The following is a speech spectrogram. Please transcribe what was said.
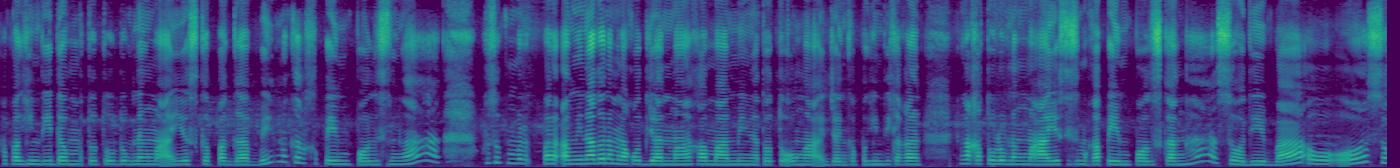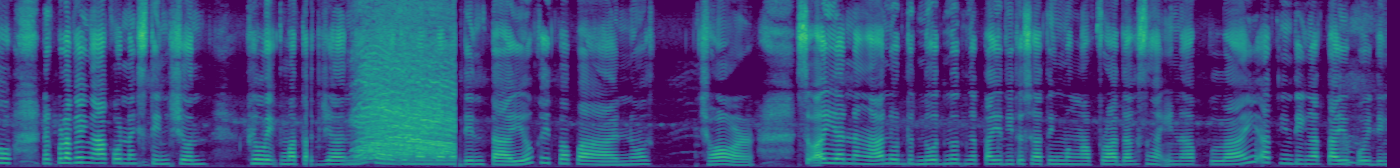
kapag hindi daw matutulog ng maayos kapag gabi, magkaka-pimples nga. Gusto para aminado naman ako diyan mga kamami na totoo nga diyan kapag hindi ka, ka nakakatulog ng maayos is magka-pimples ka nga. So, 'di ba? Oo. So, nagpalagay nga ako ng extension pilik mata diyan no para gumanda din tayo kahit papaano. Char. So, ayan na nga, nod-nod-nod nga tayo dito sa ating mga products nga ina-apply at hindi nga tayo pwedeng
